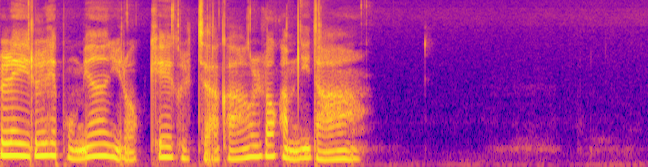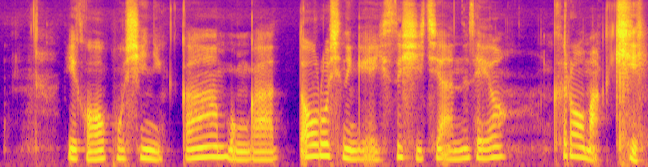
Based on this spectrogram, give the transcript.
플레이를 해보면 이렇게 글자가 흘러갑니다. 이거 보시니까 뭔가 떠오르시는 게 있으시지 않으세요? 크로마키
